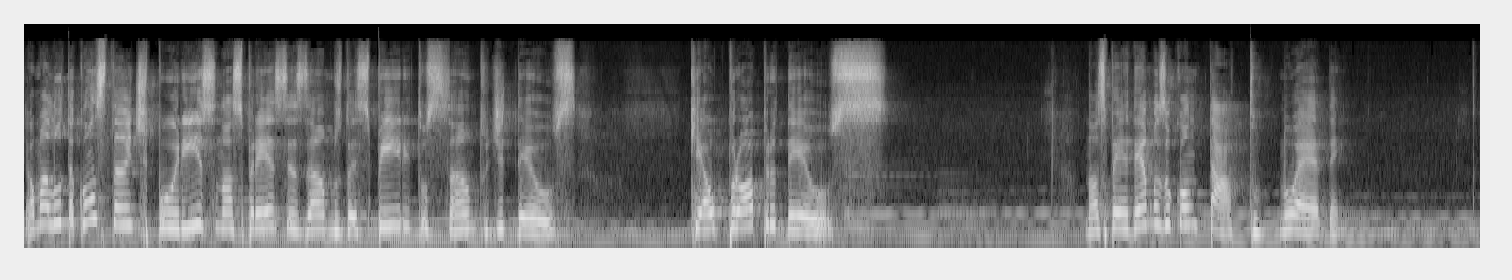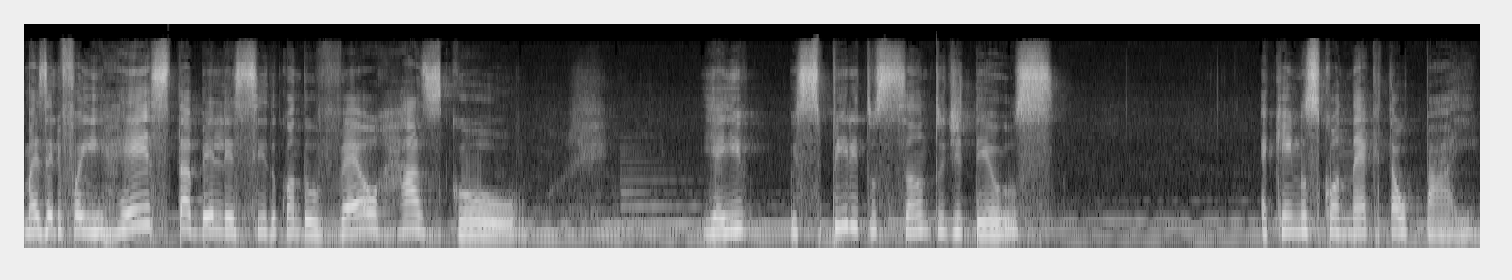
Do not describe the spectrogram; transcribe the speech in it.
É uma luta constante, por isso nós precisamos do Espírito Santo de Deus, que é o próprio Deus. Nós perdemos o contato no Éden, mas ele foi restabelecido quando o véu rasgou. E aí o Espírito Santo de Deus é quem nos conecta ao Pai.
